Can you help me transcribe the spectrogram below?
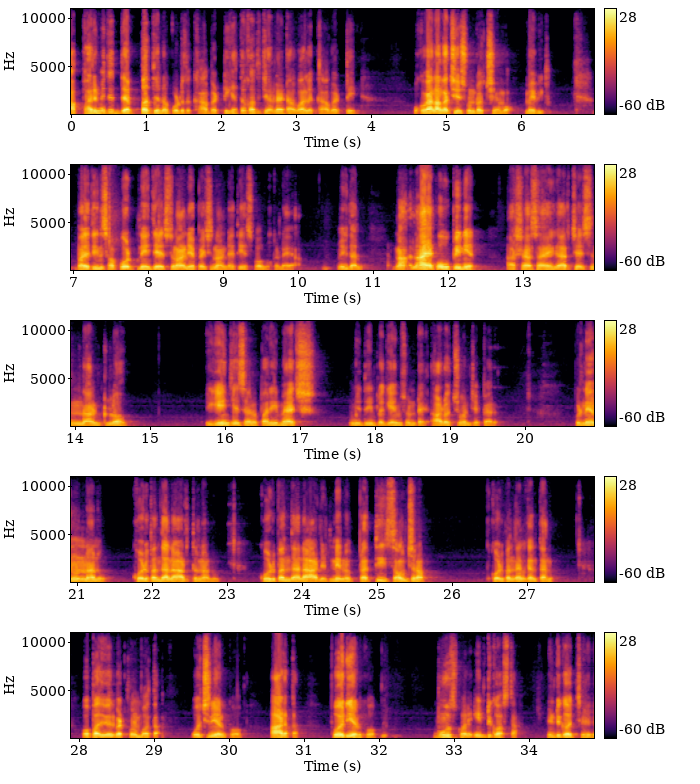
ఆ పరిమితి దెబ్బ తినకూడదు కాబట్టి ఎంతో కొంత జనరేట్ అవ్వాలి కాబట్టి ఒకవేళ అలా చేసి ఉండొచ్చేమో మేబీ. మరి దీని సపోర్ట్ నేను చేస్తున్నా అని చెప్పేసి నన్ను తీసుకోబోకండి మీకు దాన్ని నా నా యొక్క ఒపీనియన్. హర్ష సాయి గారు చేసిన దాంట్లో ఏం చేశారు? పరీ మ్యాచ్. మీ దీంట్లో గేమ్స్ ఉంటే ఆడొచ్చు అని చెప్పారు. ఇప్పుడు నేను ఉన్నాను కోడిపందాలు ఆడుతున్నాను. కోడిపందాలు ఆడి నేను ప్రతి సంవత్సరం కోడిపందాలకు వెళ్తాను. ఓ పదివేలు పెట్టుకొని పోతా. వచ్చినాయి అనుకో ఆడతా. పోయినాయి అనుకో మూసుకొని ఇంటికి వస్తా. ఇంటికి వచ్చి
